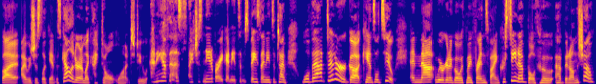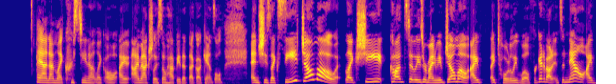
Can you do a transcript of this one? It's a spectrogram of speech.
but I was just looking at this calendar and I'm like, I don't want to do any of this. I just need a break. I need some space. I need some time. Well, that dinner got canceled too. And that we were going to go with my friends, Vi and Christina, both who have been on the show. And I'm like, Christina, like, oh, I, I'm actually so happy that that got canceled. And she's like, see, Jomo, like she constantly is reminding me of Jomo. I, I totally will forget about it. And so now I've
